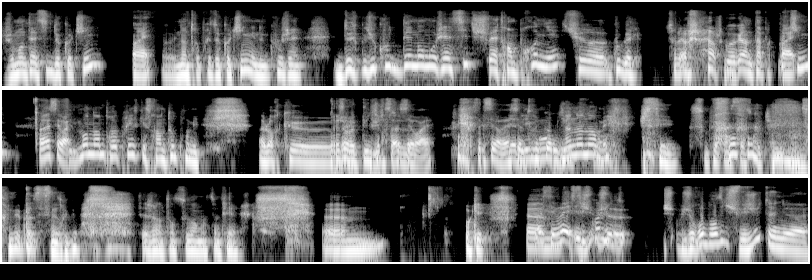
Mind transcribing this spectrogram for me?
je monte un site de coaching ouais. une entreprise de coaching et du coup j'ai du coup dès le moment où j'ai un site je vais être en premier sur Google sur les recherches Google on tape coaching. Ouais, c'est vrai. mon entreprise qui sera en tout premier. Alors que. J'aurais pu dire ça, c'est vrai. c'est vrai. C'est comme Non, non, non, mais sais, ça me fait penser à ce que tu dis. Ça me fait penser à ce truc. Ça, j'entends souvent, moi, ça me fait rire. Euh, ok. Euh, c'est vrai. C'est quoi le je, rebondis, je fais juste une.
